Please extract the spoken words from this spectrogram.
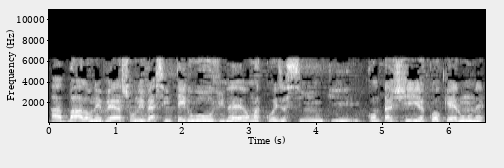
abala o universo, o universo inteiro ouve, né? É uma coisa assim que contagia qualquer um, né?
